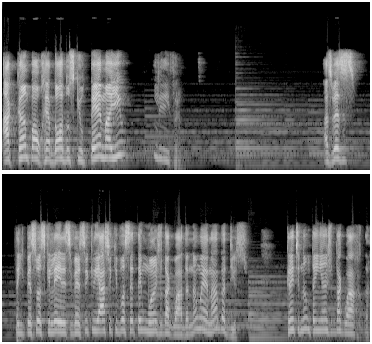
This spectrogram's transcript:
acampam ao redor dos que o temam e o livram. Às vezes tem pessoas que leem esse versículo e acham que você tem um anjo da guarda. Não é nada disso. Crente não tem anjo da guarda.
